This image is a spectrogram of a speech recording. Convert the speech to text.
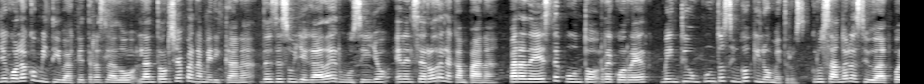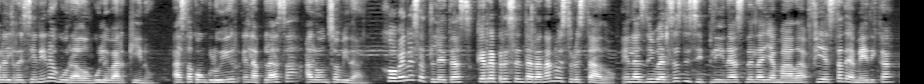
llegó la comitiva que trasladó la antorcha panamericana desde su llegada a Hermosillo en el Cerro de la Campana para de este punto recorrer 21.5 kilómetros, cruzando la ciudad por el recién inaugurado Boulevard Quino hasta concluir en la Plaza Alonso Vidal. Jóvenes atletas que representarán a nuestro estado en las diversas disciplinas de la llamada Fiesta de América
